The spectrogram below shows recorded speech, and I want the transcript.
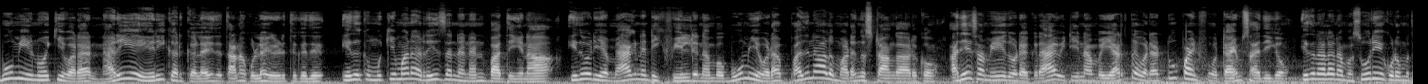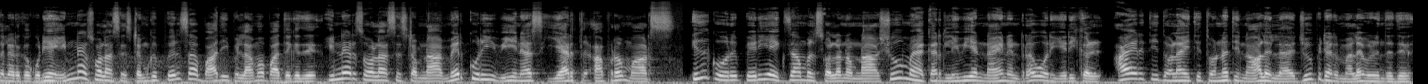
பூமியை நோக்கி வர நிறைய எரிகற்களை இது தனக்குள்ள இழுத்துக்குது. இதுக்கு முக்கியமான ரீசன் என்னன்னு பாத்தீங்கன்னா இதோடைய மேக்னெட்டிக் ஃபீல்டு நம்ம பூமியை விட பதினாலு மடங்கு ஸ்ட்ராங்கா இருக்கும். அதே சமயம் இதோட கிராவிட்டி நம்ம எர்த்தை விட டூ பாயிண்ட் ஃபோர் டைம்ஸ் அதிகம். இதனால நம்ம சூரிய குடும்பத்தில் இருக்கக்கூடிய இன்னர் சோலார் சிஸ்டம்க்கு பெருசா பாதிப்பு இல்லாம பாத்துக்குது. இன்னர் சோலார் சிஸ்டம் பார்த்தோம்னா மெர்குரி வீனஸ் எர்த் அப்புறம் மார்ஸ் இதுக்கு ஒரு பெரிய எக்ஸாம்பிள் சொல்லணும்னா ஷூ மேக்கர் லிவியன் நைன் என்ற ஒரு எரிக்கல் ஆயிரத்தி தொள்ளாயிரத்தி தொண்ணூத்தி நாலுல ஜூபிட்டர் மேல விழுந்தது.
